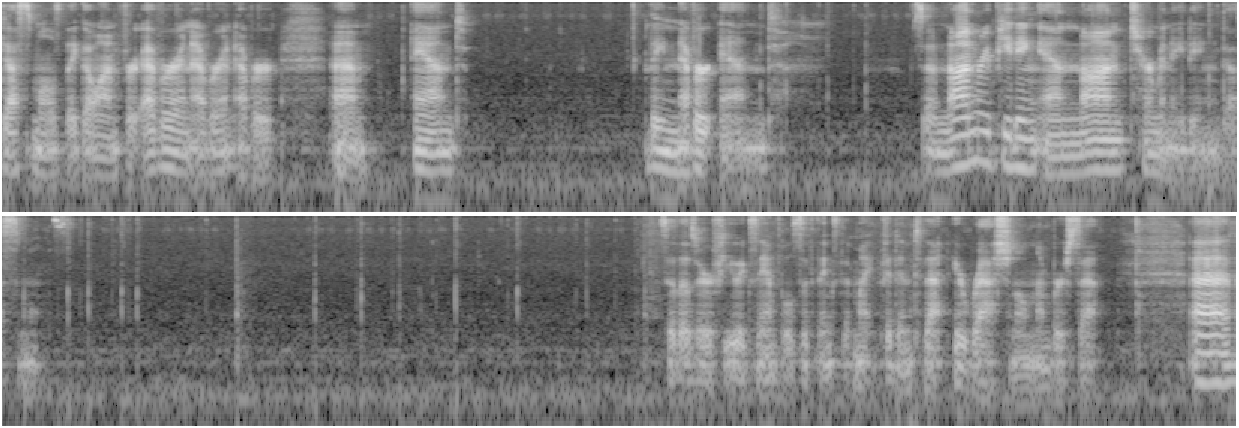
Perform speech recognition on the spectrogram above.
decimals. They go on forever and ever and ever. Um, and they never end. So non-repeating and non-terminating decimals. So those are a few examples of things that might fit into that irrational number set. Uh,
